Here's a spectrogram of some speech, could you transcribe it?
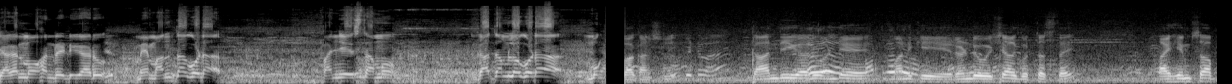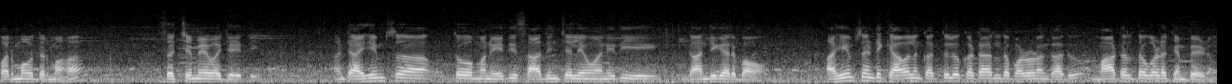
జగన్మోహన్ రెడ్డి గారు మేమంతా కూడా పనిచేస్తాము. గతంలో కూడా ముఖ్య శుభాకాంక్షలు. గాంధీ గారు అంటే మనకి రెండు విషయాలు గుర్తొస్తాయి. అహింస పరమో ధర్మ సత్యమేవ జయతి. అంటే అహింసతో మనం ఏది సాధించలేము అనేది గాంధీ గారి భావం. అహింస అంటే కేవలం కత్తులు కటారులతో పడవడం కాదు మాటలతో కూడా చంపేయడం.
